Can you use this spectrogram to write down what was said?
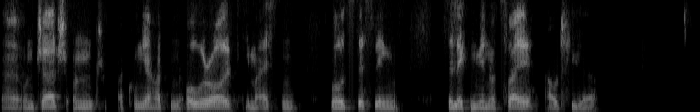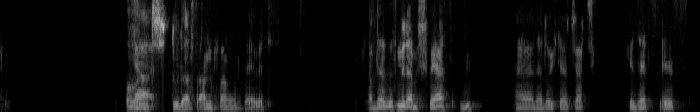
Äh, und Judge und Acuna hatten overall die meisten Votes, deswegen selecten wir nur zwei Outfielder. Und Ja. du darfst anfangen, David. Ich glaube, das ist mit am schwersten, äh, dadurch der Judge gesetzt ist.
